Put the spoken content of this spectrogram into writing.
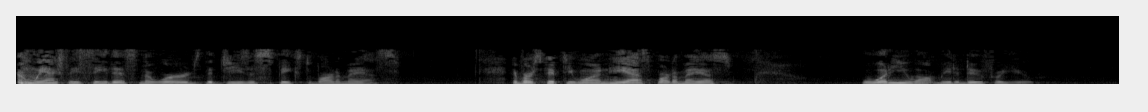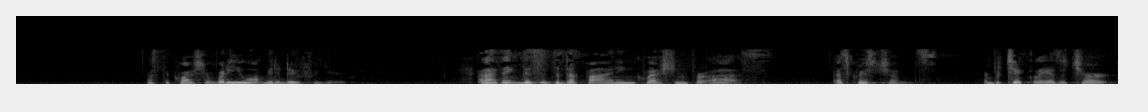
And we actually see this in the words that Jesus speaks to Bartimaeus. In verse 51, he asks Bartimaeus, what do you want me to do for you? That's the question. What do you want me to do for you? And I think this is the defining question for us as Christians, and particularly as a church.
